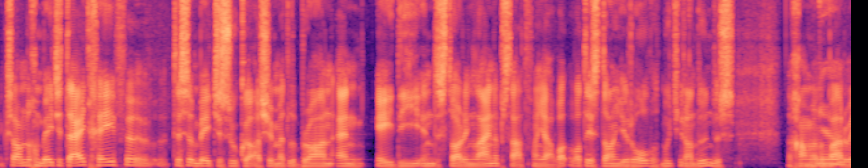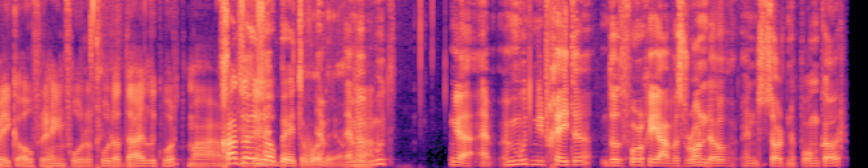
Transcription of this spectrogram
ik zou hem nog een beetje tijd geven. Het is een beetje zoeken als je met LeBron en AD in de starting line-up staat. Van ja, wat, wat is dan je rol? Wat moet je dan doen? Dus daar gaan we wel een Ja. paar weken overheen voor, voor dat duidelijk wordt. Maar Gaat denk- sowieso beter worden, ja. En, en we, Ja. moet, ja, we moeten niet vergeten dat vorig jaar was Rondo een startende point guard.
